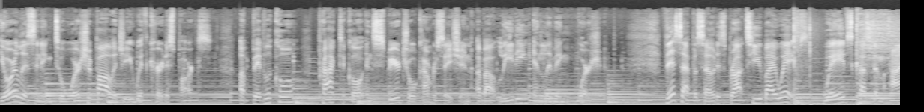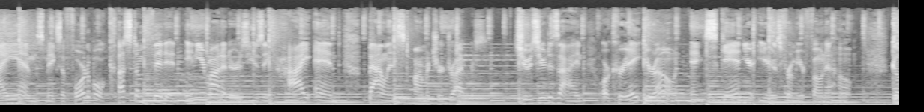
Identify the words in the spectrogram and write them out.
You're listening to Worshipology with Kurtis Parks, a biblical, practical, and spiritual conversation about leading and living worship. This episode is brought to you by WAVS. WAVS Custom IEMs makes affordable, custom fitted in ear monitors using high end, balanced armature drivers. Choose your design or create your own and scan your ears from your phone at home.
